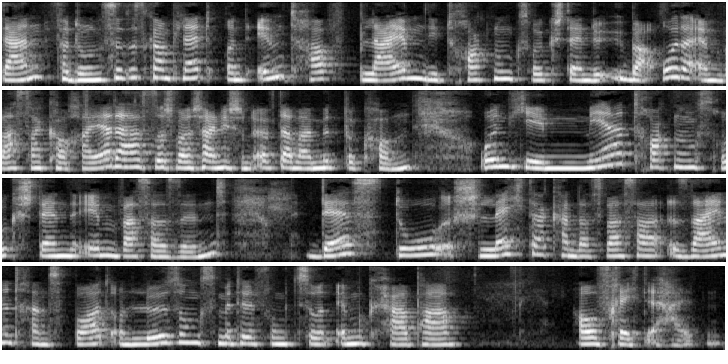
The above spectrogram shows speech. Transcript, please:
dann verdunstet es komplett und im Topf bleiben die Trocknungsrückstände über oder im Wasserkocher. Ja, da hast du es wahrscheinlich schon öfter mal mitbekommen. Und je mehr Trocknungsrückstände im Wasser sind, desto schlechter kann das Wasser seine Transport- und Lösungsmittelfunktion im Körper aufrechterhalten.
